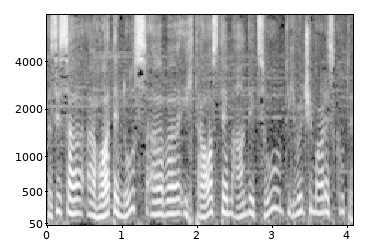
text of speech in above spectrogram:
Das ist eine, eine harte Nuss, aber ich traue es dem Andi zu und ich wünsche ihm alles Gute.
